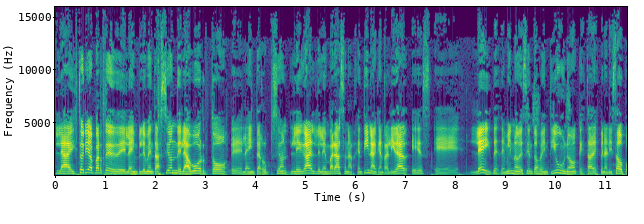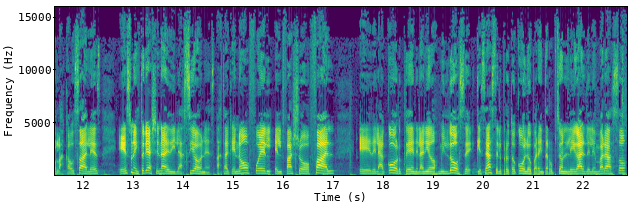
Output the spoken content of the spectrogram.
La historia, aparte de la implementación del aborto, eh, la interrupción legal del embarazo en Argentina, que en realidad es eh, ley desde 1921, que está despenalizado por las causales, es una historia llena de dilaciones. Hasta que no fue el fallo FAL, eh, de la Corte en el año 2012 que se hace el protocolo para interrupción legal del embarazo,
